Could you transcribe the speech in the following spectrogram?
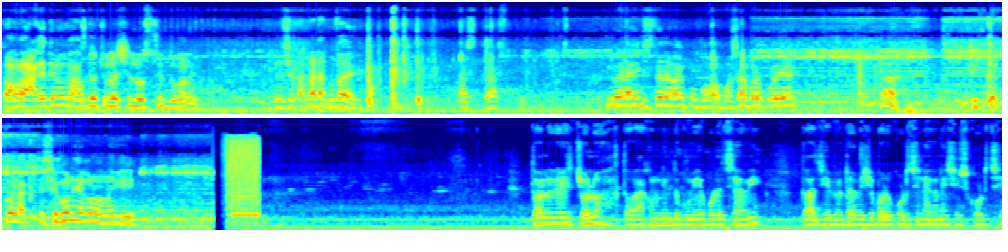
তো আমরা আগের দিনের মতো আজকে চলে এসেছি লস্যির দোকানে। তো সে টাকাটা কোথায়? আস্তে আস্তে। তুই রাখিস আমি বসার পরে পড়ে যায়। ঠিকঠাক করে রাখতে শেখো নি এখনও নাকি? তাহলে গাইজ চলো, তো এখন কিন্তু ঘুমিয়ে পড়েছি আমি। তো আজকে ভিডিওটা বেশি বড় করছি না এখানে শেষ করছি।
